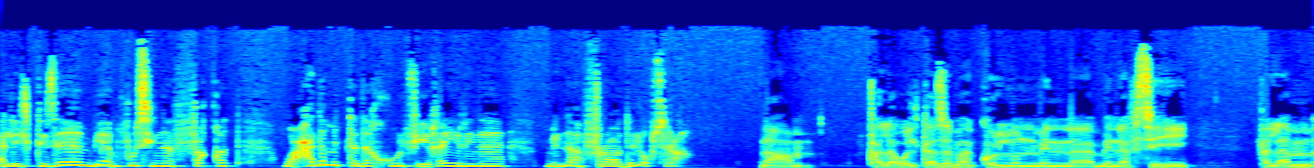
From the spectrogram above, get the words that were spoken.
الالتزام بأنفسنا فقط وعدم التدخل في غيرنا من أفراد الأسرة. نعم فلو التزم كل منا بنفسه فلم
